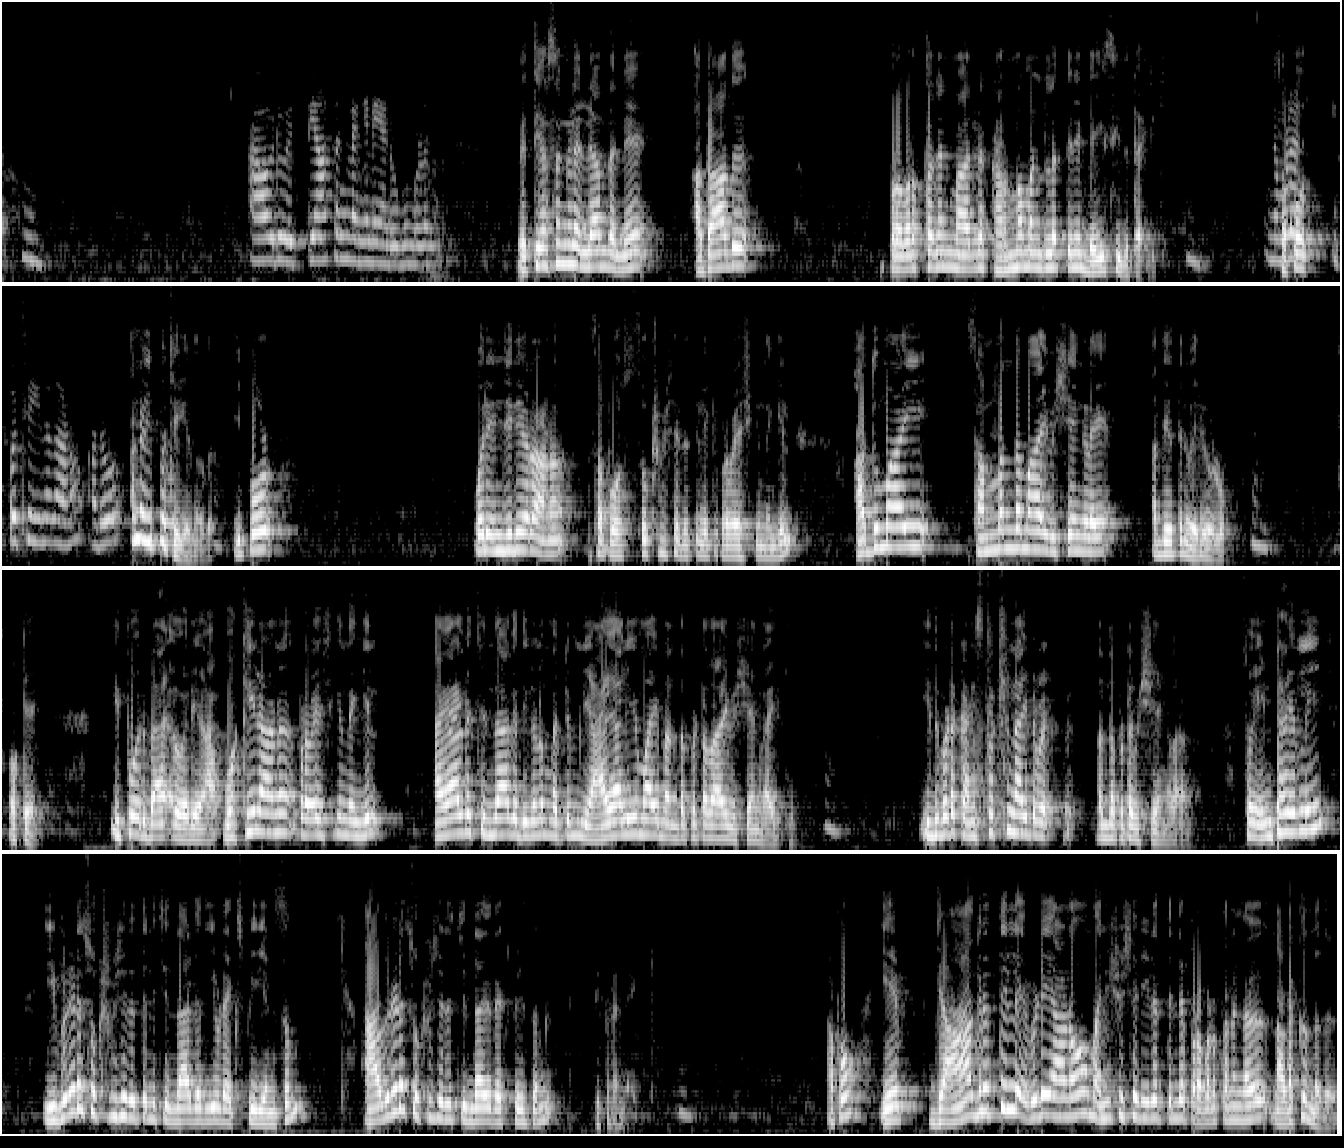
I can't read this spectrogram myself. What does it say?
ആ ഒരു വ്യത്യാസങ്ങൾ എങ്ങനെയാണ് രൂപം കൊള്ളുന്നത്? വ്യത്യാസങ്ങളെല്ലാം തന്നെ അതാത് പ്രവർത്തകന്മാരുടെ കർമ്മമണ്ഡലത്തിനെ ബേസ് ചെയ്തിട്ടായിരിക്കും. സപ്പോസ് ഇപ്പോൾ ചെയ്യുന്നതാണോ? അതോ അല്ല ഇപ്പോൾ ചെയ്യുന്നത്. ഇപ്പോൾ ഒരു എഞ്ചിനീയറാണ് സപ്പോസ് സൂക്ഷ്മ ശരീരത്തിലേക്ക് പ്രവേശിക്കുന്നെങ്കിൽ അതുമായി സംബന്ധമായ വിഷയങ്ങളെ അദ്ദേഹത്തിന് വരികയുള്ളൂ. ഓക്കെ ഇപ്പോൾ ഒരു ഒരു വക്കീലാണ് പ്രവേശിക്കുന്നതെങ്കിൽ അയാളുടെ ചിന്താഗതികളും മറ്റും ന്യായാലയവുമായി ബന്ധപ്പെട്ടതായ വിഷയങ്ങളായിരിക്കും. ഇതിവിടെ കൺസ്ട്രക്ഷനായിട്ട് ബന്ധപ്പെട്ട വിഷയങ്ങളാണ്. സോ എന്റയർലി ഇവരുടെ സൂക്ഷ്മശരീരത്തിന്റെ ചിന്താഗതിയുടെ എക്സ്പീരിയൻസും അവരുടെ സൂക്ഷ്മശരീര ചിന്താഗതിയുടെ എക്സ്പീരിയൻസ് തമ്മിൽ ഡിഫറെന്റ് ആയിരിക്കും. അപ്പോൾ ജാഗ്രത്തിൽ എവിടെയാണോ മനുഷ്യ ശരീരത്തിന്റെ പ്രവർത്തനങ്ങൾ നടക്കുന്നത്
